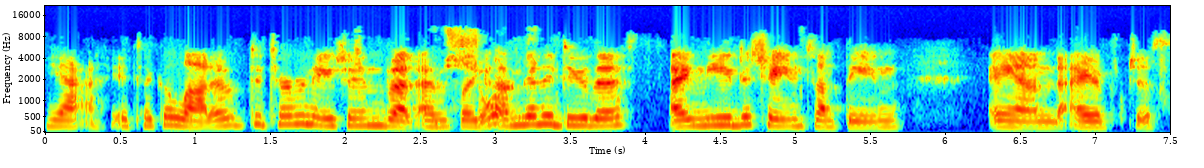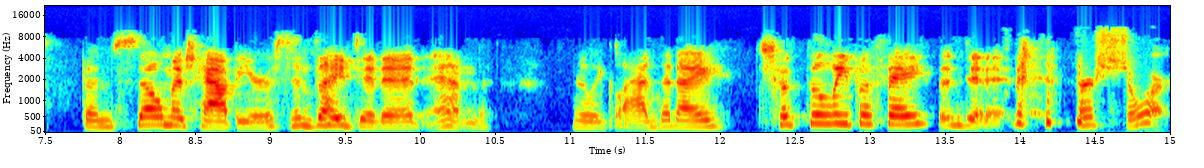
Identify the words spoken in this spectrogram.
Yeah it took a lot of determination but i was sure. like i'm gonna do this. I need to change something. And i've just been so much happier since i did it and really glad that i took the leap of faith and did it. For sure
